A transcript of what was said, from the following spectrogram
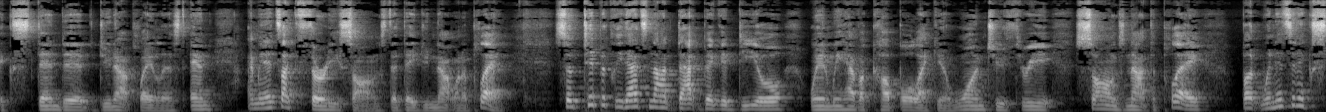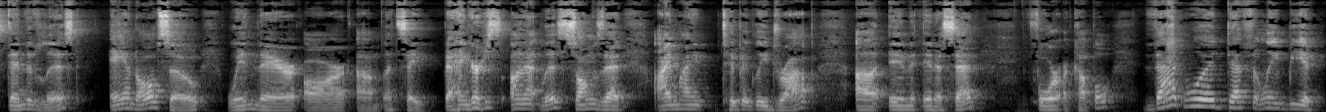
extended do not playlist. And I mean, it's like 30 songs that they do not want to play. So typically that's not that big a deal when we have a couple like, you know, one, two, three songs not to play. But when it's an extended list, and also when there are, um, let's say, bangers on that list, songs that I might typically drop uh, in, in a set for a couple, that would definitely be a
